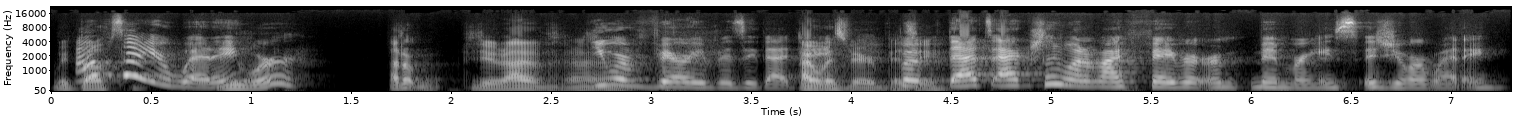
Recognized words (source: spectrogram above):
We I was at your wedding. You were? I don't, dude. I don't. Uh, You were very busy that day. I was very busy. But that's actually one of my favorite rem- memories is your wedding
